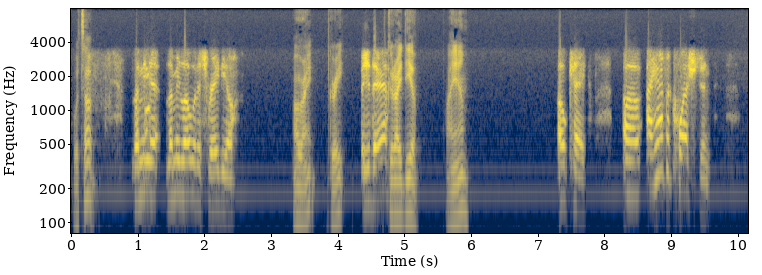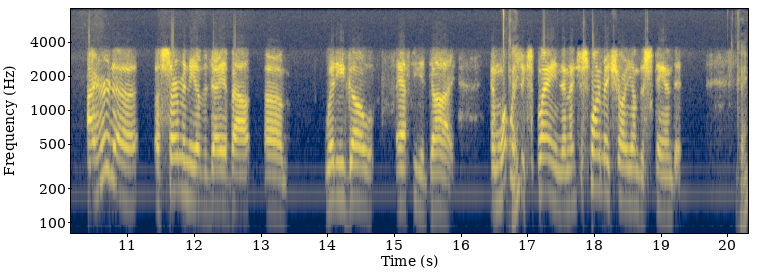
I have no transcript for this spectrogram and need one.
What's up? Let me uh, let me lower this radio. All right, great. Are you there? Good idea. I am. Okay. Uh, I have a question. I heard a, a sermon the other day about um, where do you go after you die, and what okay. was explained, and I just want to make sure I understand it. Okay.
